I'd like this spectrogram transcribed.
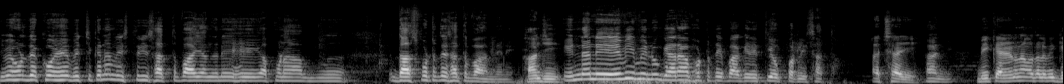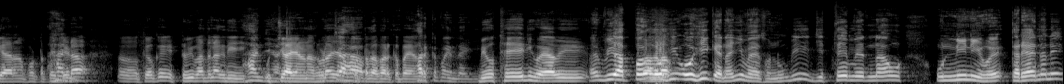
ਜਿਵੇਂ ਹੁਣ ਦੇਖੋ ਇਹ ਵਿੱਚ ਕਿ ਨਾ ਮਿਸਤਰੀ ਸੱਤ ਪਾ ਜਾਂਦੇ ਨੇ ਇਹ ਆਪਣਾ 10 ਫੁੱਟ ਤੇ ਸੱਤ ਪਾ ਦਿੰਦੇ ਨੇ। ਹਾਂਜੀ। ਇਹਨਾਂ ਨੇ ਇਹ ਵੀ ਮੈਨੂੰ 11 ਫੁੱਟ ਤੇ ਪਾ ਕੇ ਦਿੱਤੀ ਉੱਪਰਲੀ ਸੱਤ। ਅੱਛਾ ਜੀ। ਹਾਂਜੀ। ਵੀ ਕਹਿਣ ਦਾ ਮਤਲਬ ਵੀ 11 ਫੁੱਟ ਤੇ ਜਿਹੜਾ ਕਿਉਂਕਿ ਇੱਟ ਵੀ ਵੱਧ ਲੱਗਦੀ ਹੈ ਜੀ। ਹਾਂਜੀ, ਉੱਚਾ ਜਾਣਾ ਥੋੜਾ ਜਿਹਾ ਉੱਚਾ ਫੁੱਟ ਦਾ ਫ਼ਰਕ ਪੈ ਜਾਂਦਾ। ਫ਼ਰਕ ਪੈਂਦਾ ਜੀ। ਵੀ ਉੱਥੇ ਇਹ ਨਹੀਂ ਹੋਇਆ ਵੀ ਵੀ ਆਪਾਂ ਉਹੀ ਉਹੀ ਕਹਿਣਾ ਜੀ ਮੈਂ ਤੁਹਾਨੂੰ ਵੀ ਜਿੱਥੇ ਮੇਰੇ ਨਾਲ ਉਹ 19 ਨਹੀਂ ਹੋਏ ਕਰਿਆ ਇਹਨਾਂ ਨੇ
